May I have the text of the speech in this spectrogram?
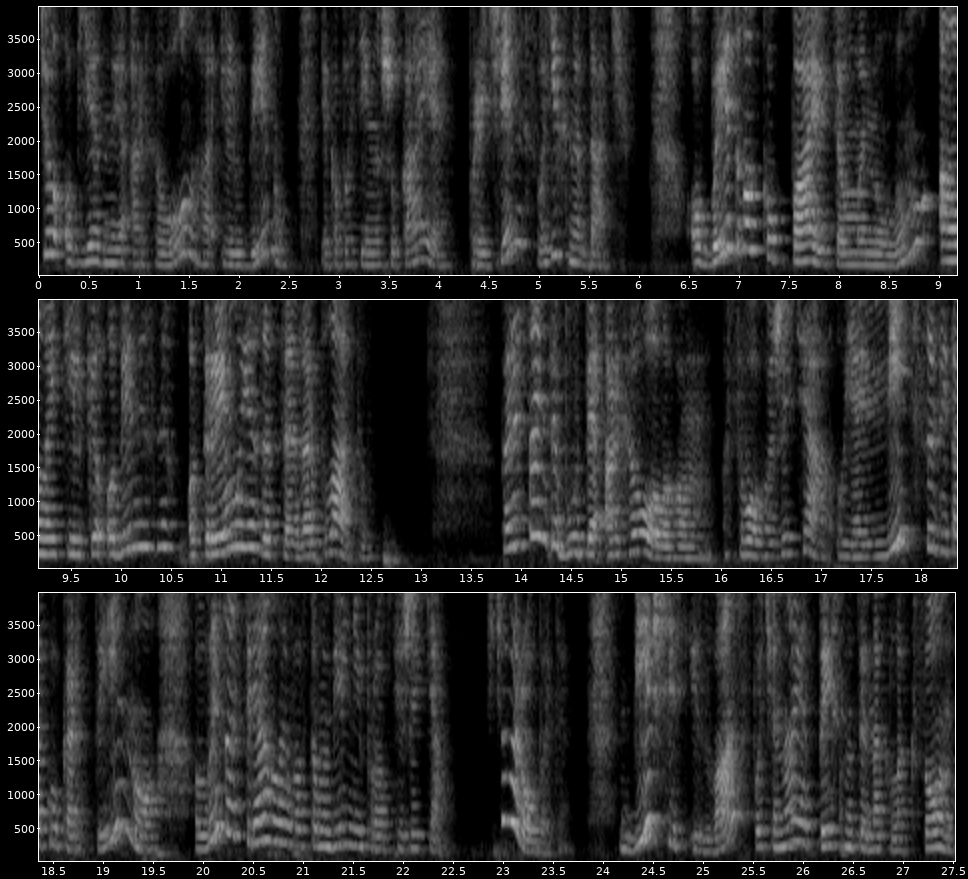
Що об'єднує археолога і людину, яка постійно шукає причини своїх невдач? Обидва копаються в минулому, але тільки один із них отримує за це зарплату. Перестаньте бути археологом свого життя. Уявіть собі таку картину. Ви застрягли в автомобільній пробці життя. Що ви робите? Більшість із вас починає тиснути на клаксон,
